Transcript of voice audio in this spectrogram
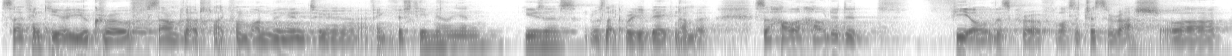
So I think you you grow SoundCloud like from one million to I think fifty million users. It was like really big number. So how how did it feel this growth? Was it just a rush, or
